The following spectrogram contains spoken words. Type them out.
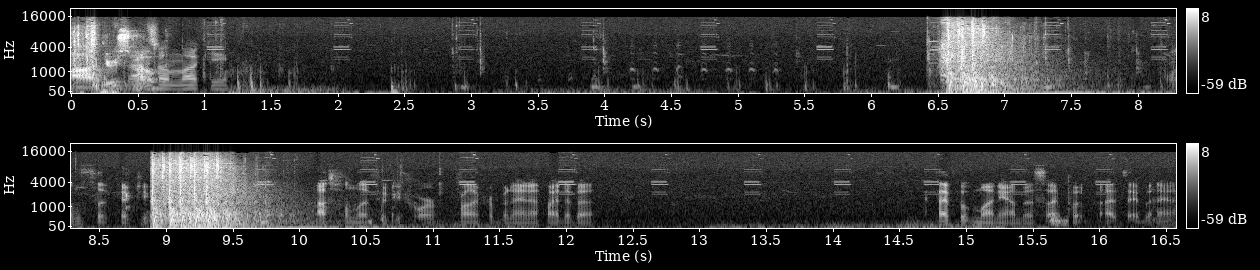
Uh, through That's smoke. unlucky. One's lit 50. Last one lit 54. Probably for banana if I had to bet. If I put money on this, I'd put I'd say banana.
